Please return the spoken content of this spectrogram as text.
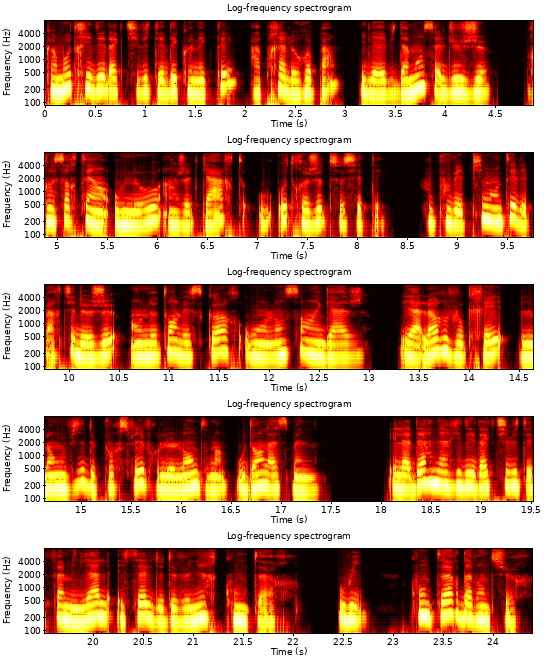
Comme autre idée d'activité déconnectée, après le repas, il y a évidemment celle du jeu. Ressortez un Uno, un jeu de cartes ou autre jeu de société. Vous pouvez pimenter les parties de jeu en notant les scores ou en lançant un gage. Et alors vous créez l'envie de poursuivre le lendemain ou dans la semaine. Et la dernière idée d'activité familiale est celle de devenir conteur. Oui, conteur d'aventure.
